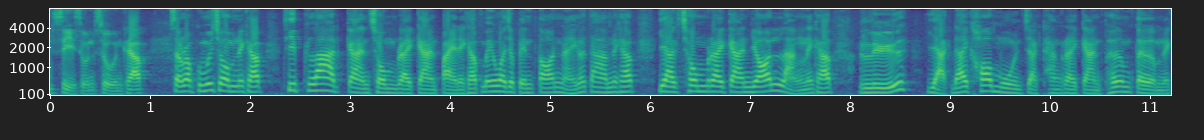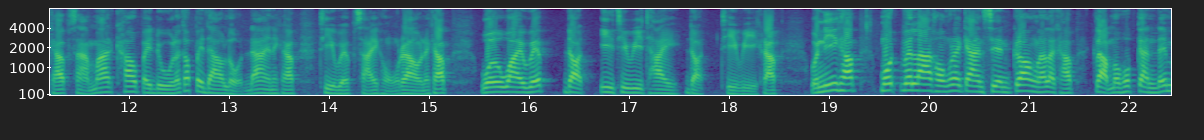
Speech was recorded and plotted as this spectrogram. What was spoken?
10400 ครับสำหรับคุณผู้ชมนะครับที่พลาดการชมรายการไปนะครับ ไม่ว่าจะเป็นตอนไหนก็ตามนะครับ อยากชมรายการย้อนหลังนะครับ หรืออยากได้ข้อมูลจากทางรายการเพิ่มเติมนะครับ สามารถเข้าไปดูแล้วก็ไปดาวน์โหลดได้นะครับ ที่เว็บไซต์ของเรานะครับ www.etvthai.tv ครับวันนี้ครับหมดเวลาของรายการเซียนกล้องแล้วล่ะครับ กลับมาพบกันได้ใหม่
